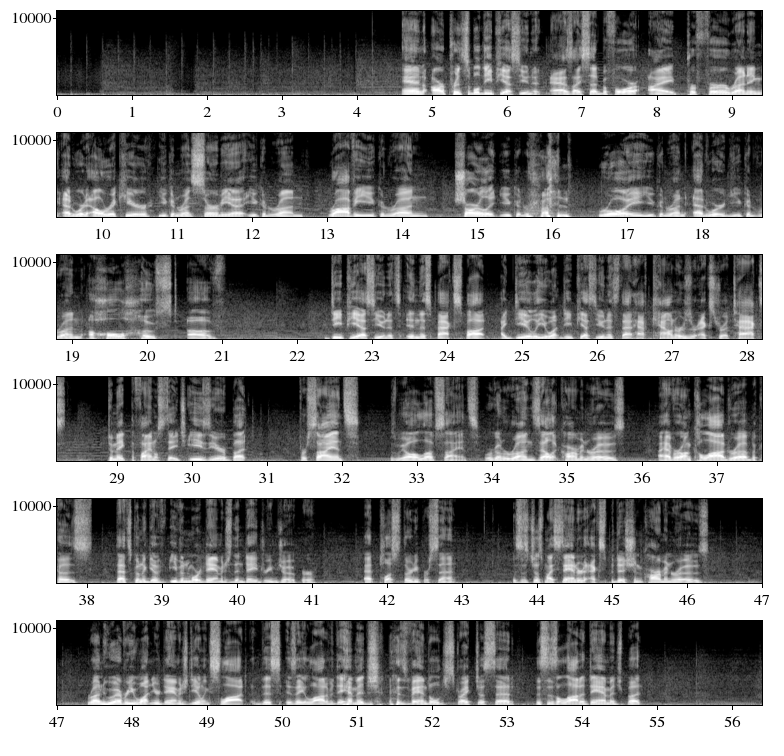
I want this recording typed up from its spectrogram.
And our principal DPS unit. As I said before, I prefer running Edward Elric here. You can run Cermia, you could run Ravi, you could run Charlotte, you could run Roy, you could run Edward, you could run a whole host of DPS units in this back spot. Ideally, you want DPS units that have counters or extra attacks to make the final stage easier, but for science, because we all love science. We're going to run Zealot Carmen Rose. I have her on Caladra because that's going to give even more damage than Daydream Joker at plus 30%. This is just my standard Expedition Carmen Rose. Run whoever you want in your damage dealing slot. This is a lot of damage, as Vandal Strike just said. This is a lot of damage, but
